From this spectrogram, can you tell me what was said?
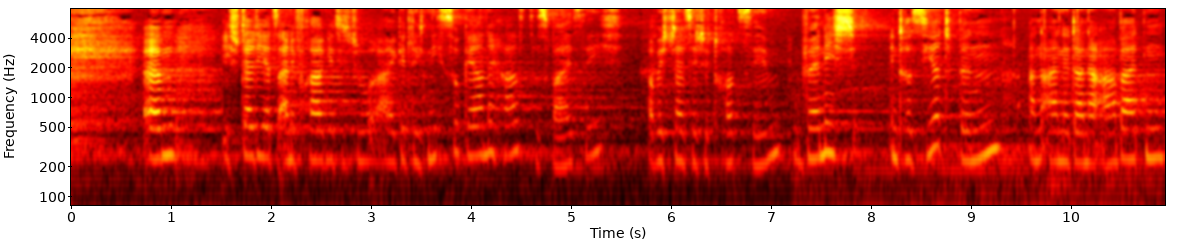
ähm, ich stelle dir jetzt eine Frage, die du eigentlich nicht so gerne hast, das weiß ich, aber ich stelle sie dir trotzdem. Wenn ich interessiert bin an eine deiner Arbeiten,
